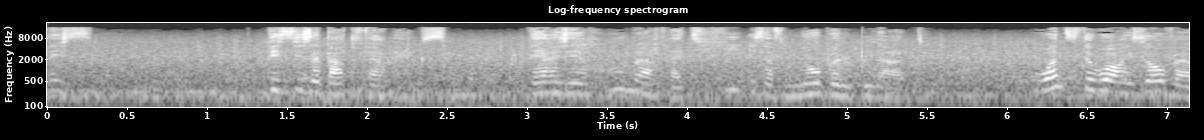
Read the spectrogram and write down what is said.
This... This is about Fairbanks. There is a rumor that he is of noble blood. Once the war is over,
